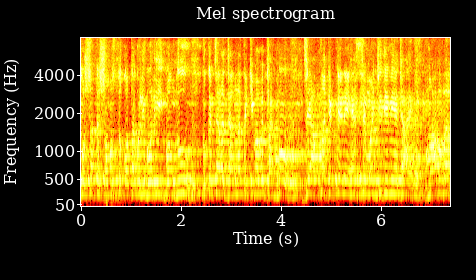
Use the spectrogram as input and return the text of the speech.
তোর সাথে সমস্ত কথাগুলি বলি, বন্ধু, তোকে ছাড়া জান্নাতে কীভাবে থাকব? যে আপনাকে টেনে হেসে মসজিদে নিয়ে যায়। মা বাবার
